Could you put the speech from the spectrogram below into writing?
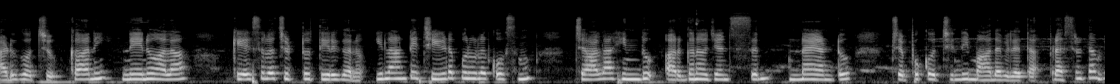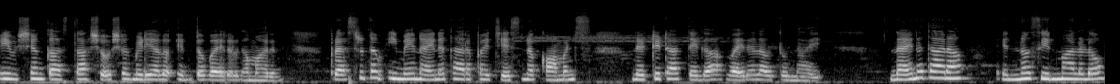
అడగొచ్చు. కానీ నేను అలా కేసుల చుట్టూ తిరగను. ఇలాంటి చీడపురుగుల కోసం చాలా హిందూ ఆర్గనైజేషన్ ఉన్నాయంటూ చెప్పుకొచ్చింది మాధవిలత. ప్రస్తుతం ఈ విషయం కాస్త సోషల్ మీడియాలో ఎంతో వైరల్గా మారింది. ప్రస్తుతం ఈమె నయనతారపై చేసిన కామెంట్స్ నెట్టిట తెగ వైరల్ అవుతున్నాయి. నయనతార ఎన్నో సినిమాలలో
